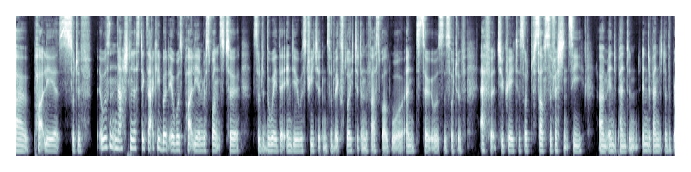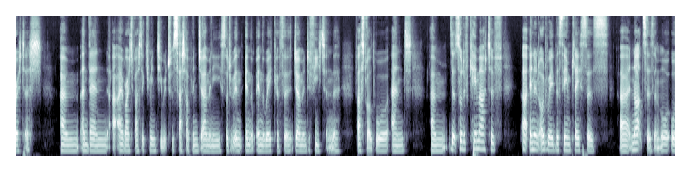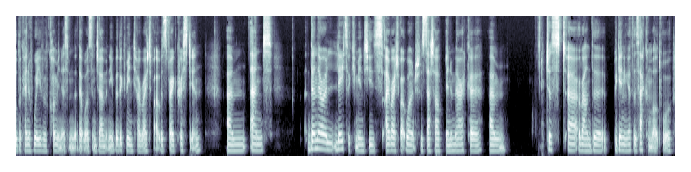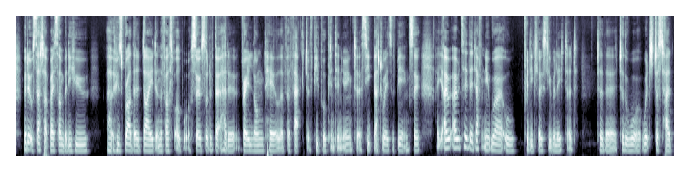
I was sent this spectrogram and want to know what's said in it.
uh, partly as sort of it wasn't nationalist exactly, but it was partly in response to sort of the way that India was treated and sort of exploited in the First World War, and so it was a sort of effort to create a sort of self sufficiency, um, independent independent of the British. Um, and then I write about a community which was set up in Germany, sort of in in the, in the wake of the German defeat in the First World War, and um, that sort of came out of, uh, in an odd way, the same place as uh, Nazism or, or, the kind of wave of communism that there was in Germany. But the community I write about was very Christian. Um, and then there are later communities. I write about which was set up in America um, just uh, around the beginning of the Second World War, but it was set up by somebody who uh, whose brother died in the First World War. So, sort of that had a very long tail of effect of people continuing to seek better ways of being. So, I, I would say they definitely were all pretty closely related to the to the war, which just had,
